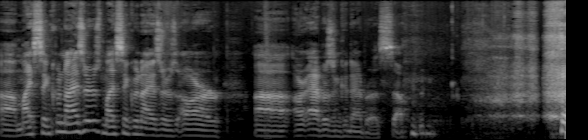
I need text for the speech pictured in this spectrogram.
uh, my synchronizers. My synchronizers are uh, are abras and Kadabras. So Yeah,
